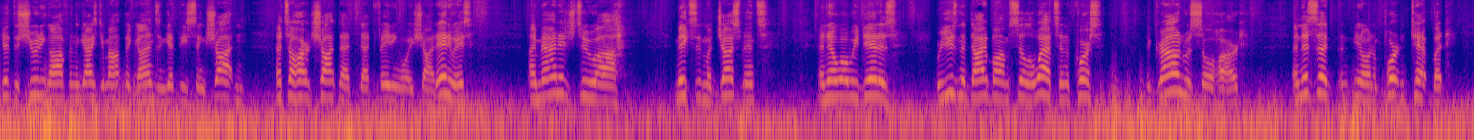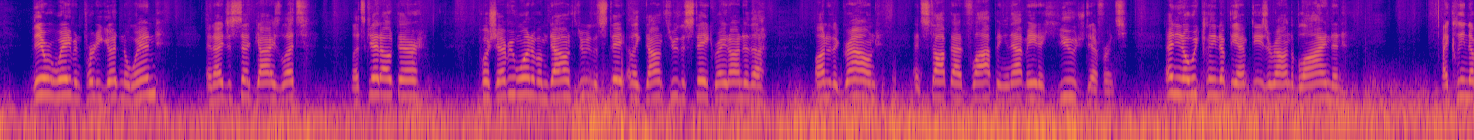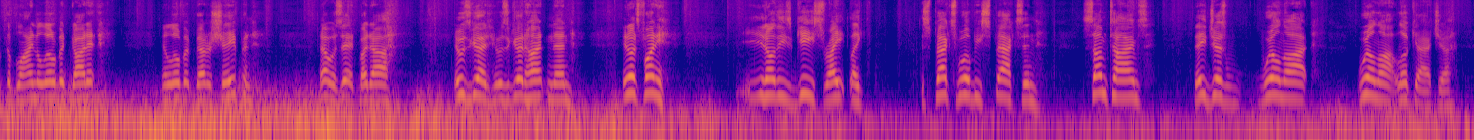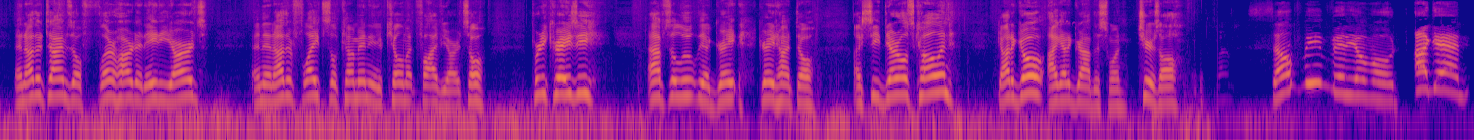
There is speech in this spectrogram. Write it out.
get the shooting off and the guys can mount the guns and get these things shot. And that's a hard shot, that, that fading away shot. Anyways, I managed to uh, make some adjustments. And then what we did is we're using the dive bomb silhouettes. And of course, the ground was so hard. And this is a, you know, an important tip, but they were waving pretty good in the wind. And I just said, guys, let's, let's get out there, push every one of them down through the stake, like down through the stake right onto the, onto the ground and stop that flopping and that made a huge difference. And you know, we cleaned up the empties around the blind and I cleaned up the blind a little bit, got it in a little bit better shape and that was it. But uh, it was good. It was a good hunt. And then, you know, it's funny, you know, these geese, right? Like specs will be specs and sometimes they just will not, will not look at you. And other times they'll flare hard at 80 yards and then other flights they'll come in and you kill them at five yards. So pretty crazy. Absolutely a great, great hunt though. I see Daryl's calling. Gotta go. I gotta grab this one. Cheers all. Selfie video mode again.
